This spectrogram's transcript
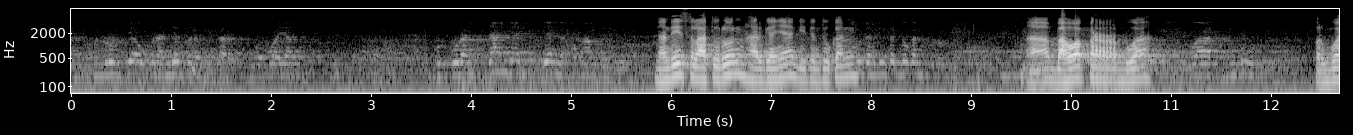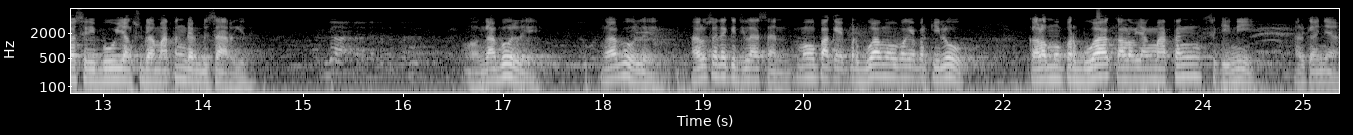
Yang menurut dia ukuran dia sudah besar, buah-buah yang ukuran sedang dia dia nggak mengambil. Gitu. Nanti setelah turun harganya ditentukan. Sudah ditentukan nah, bahwa per buah? Per buah seribu yang sudah matang dan besar gitu? Oh nggak boleh. Nggak boleh. Harus ada kejelasan. Mau pakai per buah mau pakai per kilo. Kalau mau per buah kalau yang matang segini harganya.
